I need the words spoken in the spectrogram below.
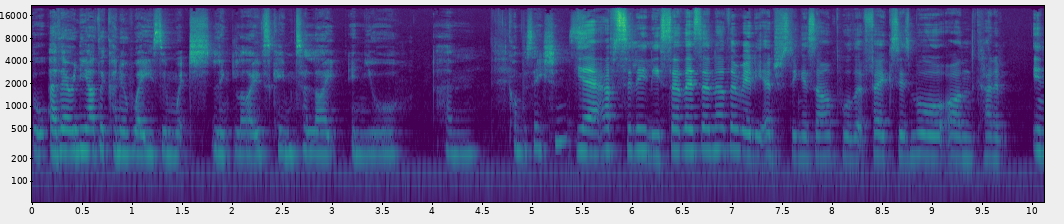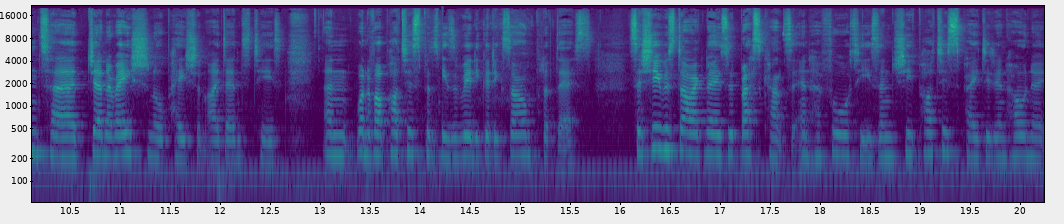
Or are there any other kind of ways in which linked lives came to light in your um, conversations? Yeah, absolutely. So there's another really interesting example that focuses more on kind of intergenerational patient identities. And one of our participants is a really good example of this. So she was diagnosed with breast cancer in her 40s and she participated in whole, no,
